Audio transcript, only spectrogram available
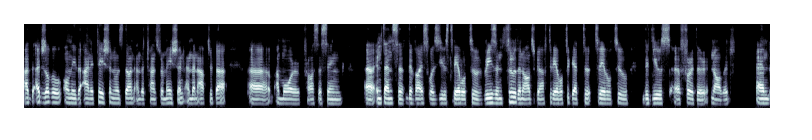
at the edge level, only the annotation was done and the transformation. And then after that, uh, a more processing uh, intensive device was used to be able to reason through the knowledge graph to be able to get to, to be able to deduce uh, further knowledge. And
